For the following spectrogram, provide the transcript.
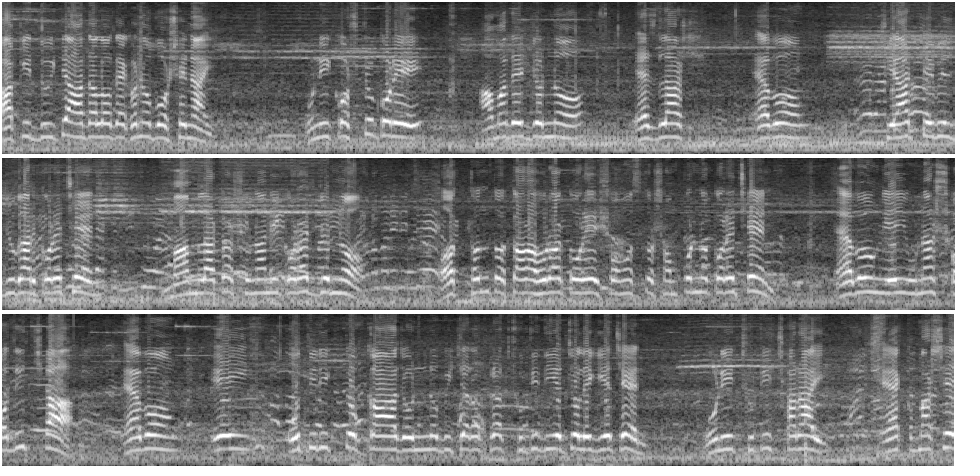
বাকি দুইটা আদালত এখনও বসে নাই। উনি কষ্ট করে আমাদের জন্য এজলাস এবং চেয়ার টেবিল জোগাড় করেছেন। মামলাটা শুনানি করার জন্য অত্যন্ত তাড়াহুড়া করে সমস্ত সম্পন্ন করেছেন। এবং এই উনার সদিচ্ছা এবং এই অতিরিক্ত কাজ অন্য বিচারকরা ছুটি দিয়ে চলে গিয়েছেন। উনি ছুটি ছাড়াই এক মাসে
